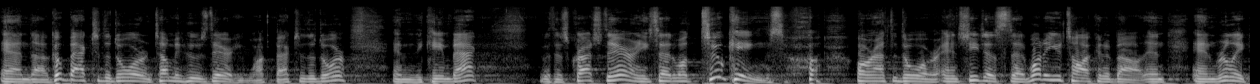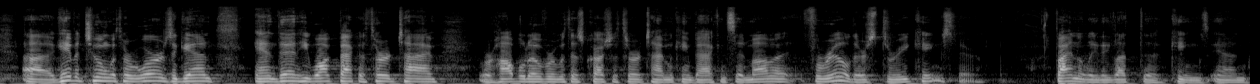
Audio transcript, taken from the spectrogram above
and uh, go back to the door and tell me who's there. He walked back to the door and he came back with his crutch there and he said, Well, two kings are at the door. And she just said, What are you talking about? And, and really uh, gave it to him with her words again. And then he walked back a third time or hobbled over with his crutch a third time and came back and said, Mama, for real, there's three kings there. Finally, they let the kings in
